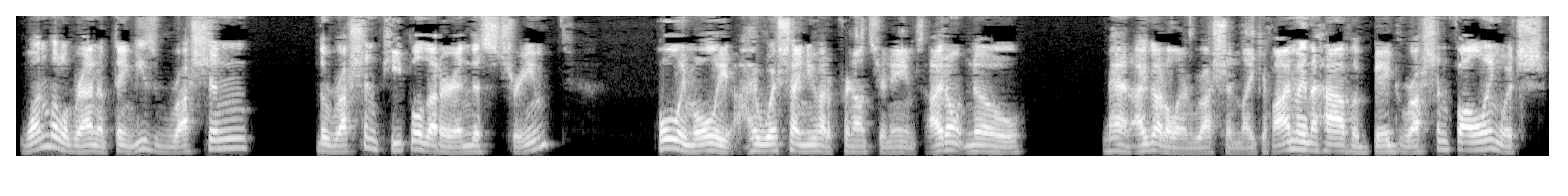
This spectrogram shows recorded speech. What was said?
one little random thing, these Russian, the Russian people that are in this stream, holy moly, I wish I knew how to pronounce your names. I don't know. Man, I gotta learn Russian. Like if I'm gonna have a big Russian following, which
